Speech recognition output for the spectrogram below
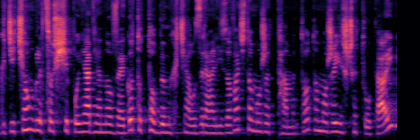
gdzie ciągle coś się pojawia nowego, to to bym chciał zrealizować, to może tamto, to może jeszcze tutaj.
